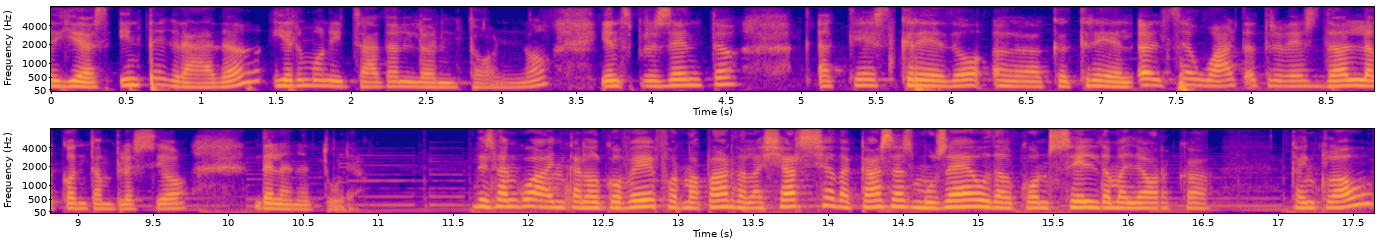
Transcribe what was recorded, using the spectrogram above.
hi és integrada i harmonitzada en l'entorn, no? I ens presenta aquest credo eh, que crea el seu art a través de la contemplació de la natura. Des d'enguany, Can Alcover forma part de la xarxa de cases museu del Consell de Mallorca, que inclou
